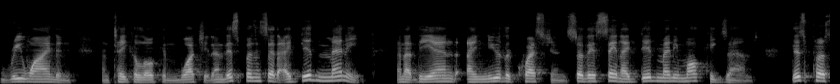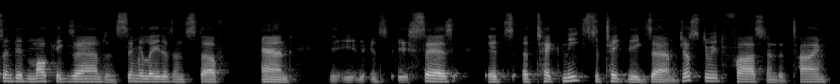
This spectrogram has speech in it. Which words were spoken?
rewind and, and take a look and watch it. And this person said, I did many. And at the end, I knew the questions. So they're saying I did many mock exams. This person did mock exams and simulators and stuff. And it, it says it's a techniques to take the exam. Just do it fast and the time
